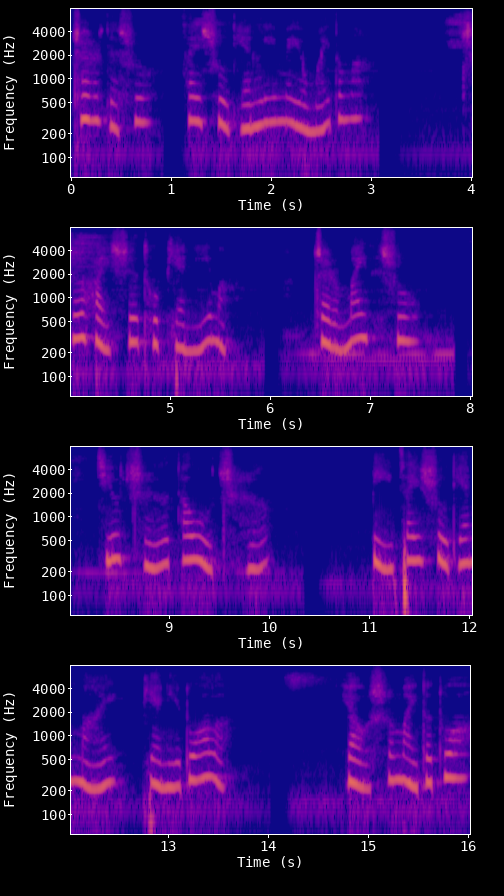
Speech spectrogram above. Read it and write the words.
这儿的书在书店里没有卖的吗？这还是图便宜吗？这儿卖的书九折到五折，比在书店买便宜多了。要是买的多，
